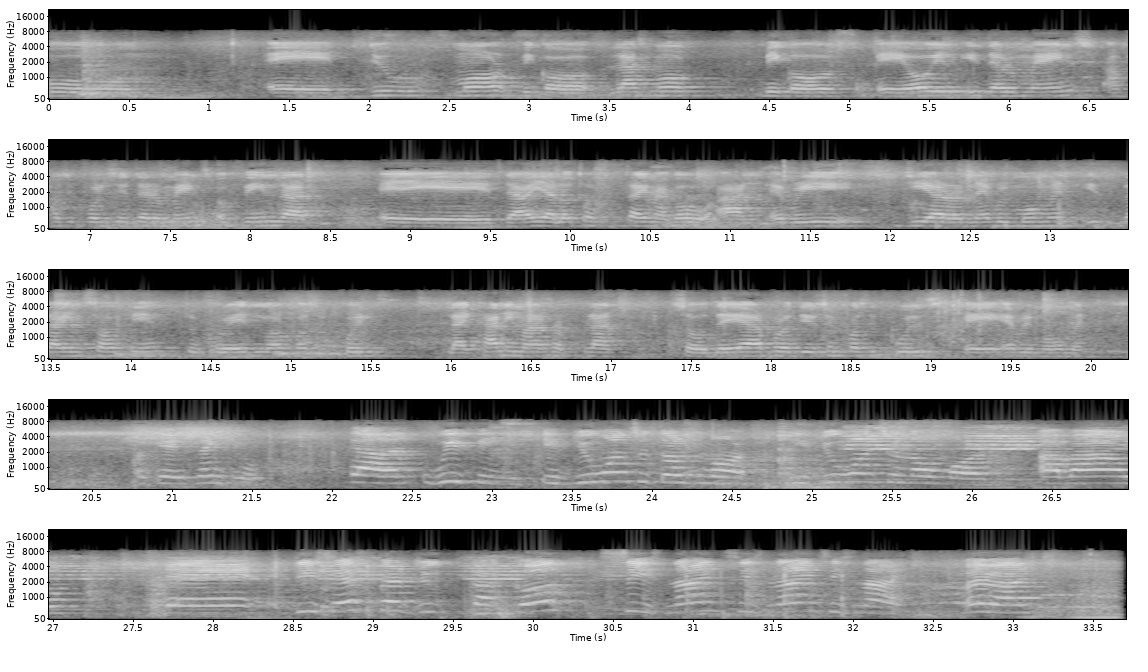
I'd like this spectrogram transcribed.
uh, do more because last more because uh, oil is the remains and fossil fuels is the remains of things that uh, die a lot of time ago, and every year and every moment is dying something to create more fossil fuels like animals or plants. So they are producing fossil fuels uh, every moment. Okay, thank you. And we finish. If you want to talk more, if you want to know more about this expert, you can call 696969. Bye bye.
